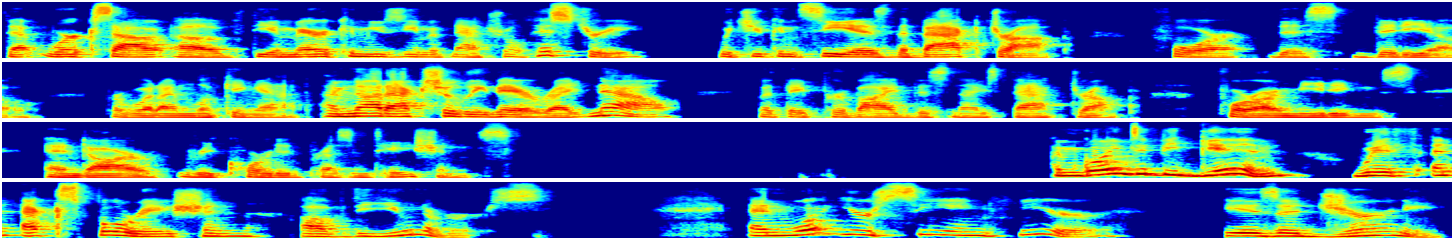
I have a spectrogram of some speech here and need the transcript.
that works out of the American Museum of Natural History, which you can see as the backdrop for this video for what I'm looking at. I'm not actually there right now, but they provide this nice backdrop for our meetings and our recorded presentations. I'm going to begin with an exploration of the universe. And what you're seeing here is a journey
